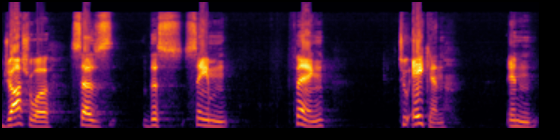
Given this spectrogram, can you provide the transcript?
Joshua says this same thing to Achan in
